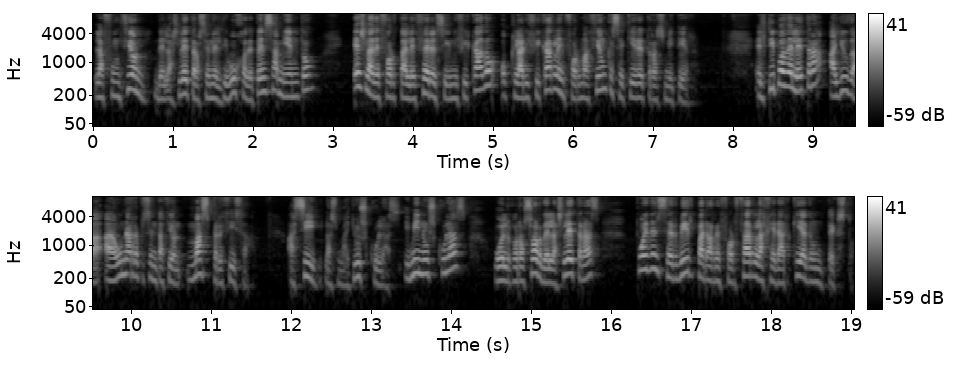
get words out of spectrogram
La función de las letras en el dibujo de pensamiento es la de fortalecer el significado o clarificar la información que se quiere transmitir. El tipo de letra ayuda a una representación más precisa. Así, las mayúsculas y minúsculas o el grosor de las letras pueden servir para reforzar la jerarquía de un texto.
